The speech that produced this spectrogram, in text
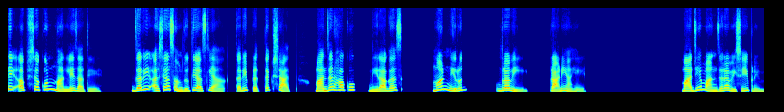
ते अपशकून मानले जाते. जरी अशा समजुती असल्या तरी प्रत्यक्षात मांजर हा खूप निरागस मन निरुद्रवी प्राणी आहे. माझे मांजराविषयी प्रेम.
